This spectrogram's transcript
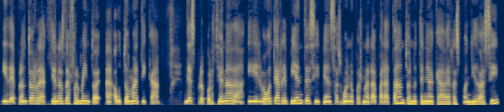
y de pronto reaccionas de forma automática, desproporcionada y luego te arrepientes y piensas, bueno, pues no era para tanto, no tenía que haber respondido así,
